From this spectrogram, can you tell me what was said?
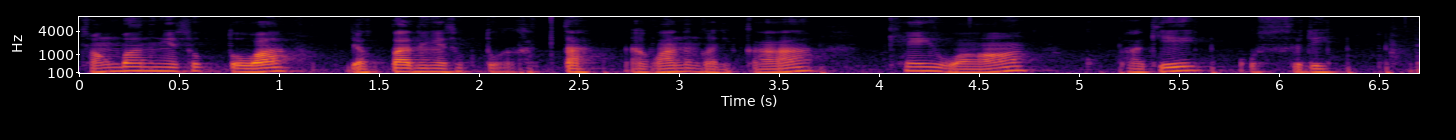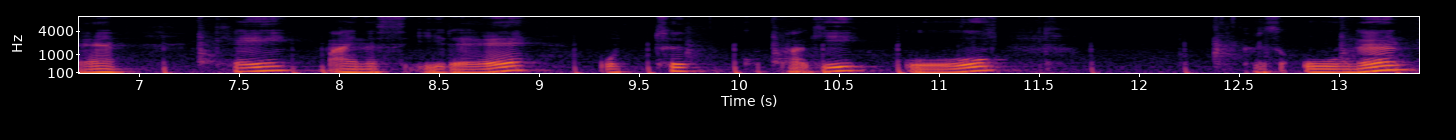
정반응의 속도와 역반응의 속도가 같다라고 하는 거니까 K1 곱하기 O3는 K-1에 5트 곱하기 5 그래서 5는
